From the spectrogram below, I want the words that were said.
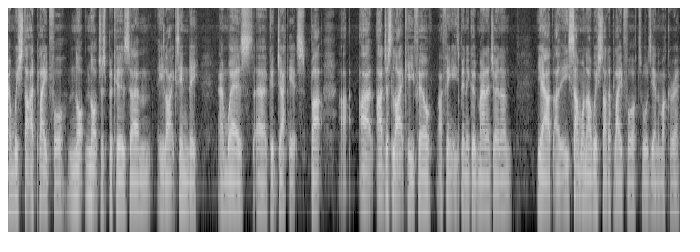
and wished that I'd played for. Not not just because um, he likes indie and wears uh, good jackets, but I, I, I just like Keith Hill. I think he's been a good manager, and um, yeah, he's someone I wished I'd have played for towards the end of my career.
